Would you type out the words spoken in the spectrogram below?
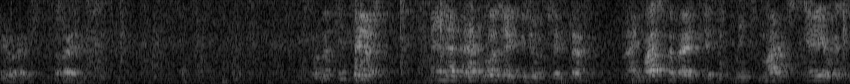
teoreettista väitettä. No nyt sitten jos mennään tähän toiseen kysymykseen, että näihin vastaväitteisiin, että miksi Marx ei olisi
